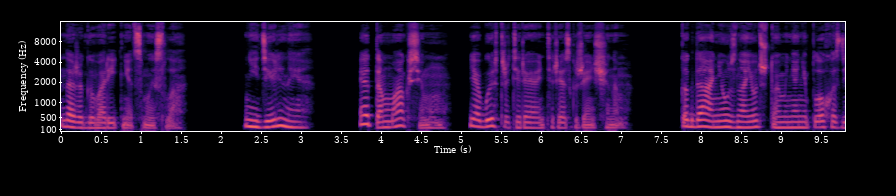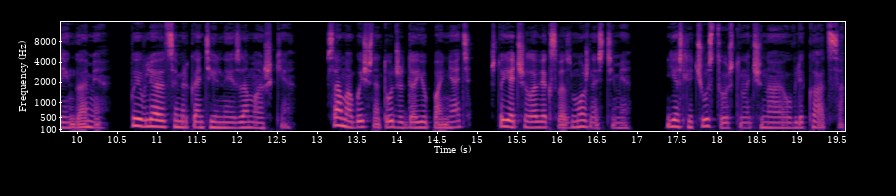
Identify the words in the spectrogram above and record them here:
даже говорить нет смысла. Недельные? Это максимум. Я быстро теряю интерес к женщинам. Когда они узнают, что у меня неплохо с деньгами, Появляются меркантильные замашки. Сам обычно тут же даю понять, что я человек с возможностями, если чувствую, что начинаю увлекаться.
